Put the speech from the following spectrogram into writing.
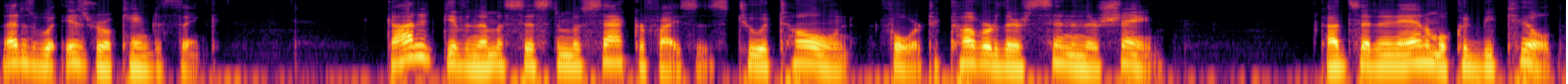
That is what Israel came to think. God had given them a system of sacrifices to atone for, to cover their sin and their shame. God said an animal could be killed.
